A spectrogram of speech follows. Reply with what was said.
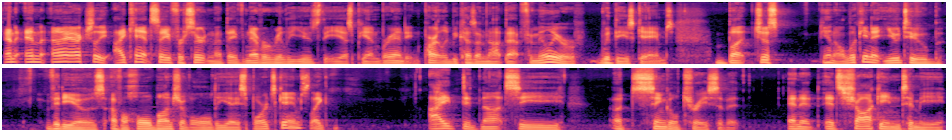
and and I actually I can't say for certain that they've never really used the ESPN branding, partly because I'm not that familiar with these games, but just you know looking at YouTube videos of a whole bunch of old EA Sports games, like I did not see a single trace of it, and it it's shocking to me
